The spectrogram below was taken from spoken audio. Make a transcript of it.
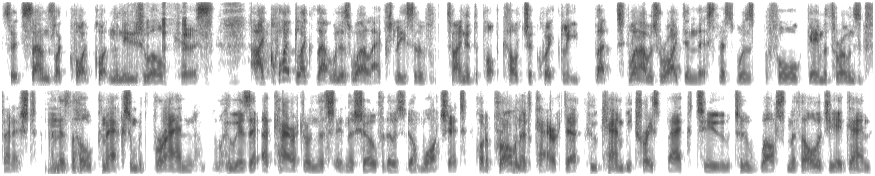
So it sounds like quite quite an unusual curse. I quite like that one as well, actually, sort of tying into pop culture quickly. But when I was writing this, this was before Game of Thrones had finished, and hmm. there's the whole connection with Bran, who is a, a character in this in the show for those who don't watch it, quite a prominent character who can be traced back to to Welsh mythology again.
